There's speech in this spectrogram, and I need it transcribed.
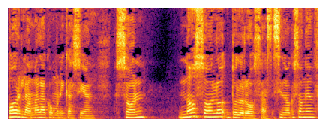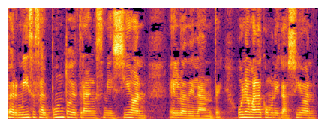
por la mala comunicación son no solo dolorosas, sino que son enfermizas al punto de transmisión en lo adelante. Una mala comunicación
